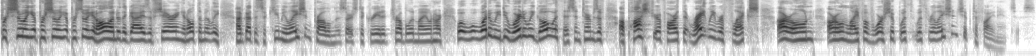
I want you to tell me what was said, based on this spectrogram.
pursuing it, pursuing it, pursuing it, all under the guise of sharing. And ultimately, I've got this accumulation problem that starts to create a trouble in my own heart. Well, what do we do? Where do we go with this in terms of a posture of heart that rightly reflects our own, our own life of worship with, with relationship to finances?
